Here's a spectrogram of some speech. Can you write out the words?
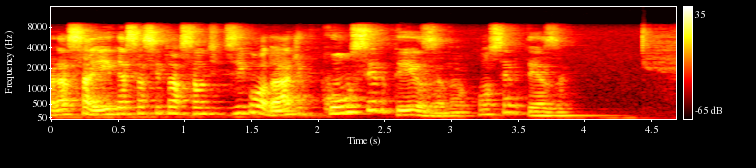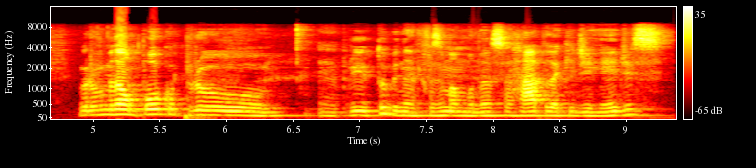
para sair dessa situação de desigualdade, com certeza, né? com certeza. Agora vamos mudar um pouco para o é, YouTube, né? fazer uma mudança rápida aqui de redes.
